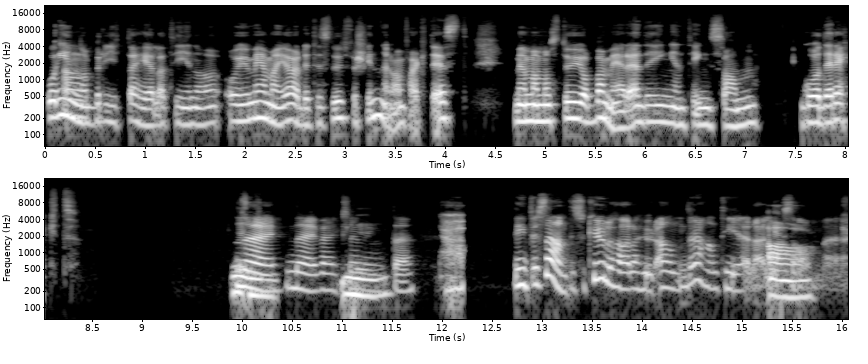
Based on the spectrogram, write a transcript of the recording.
gå in och bryta hela tiden och, och ju mer man gör det, till slut försvinner de faktiskt. Men man måste ju jobba med det, det är ingenting som går direkt. Mm. Nej, nej, verkligen Mm. inte. Det är intressant, det är så kul att höra hur andra hanterar Ja. liksom, eh,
